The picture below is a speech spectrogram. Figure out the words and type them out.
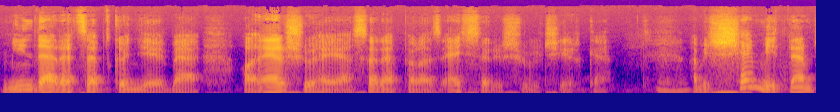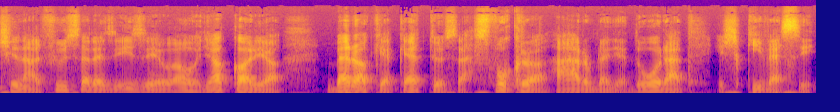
minden recept könyvébe az első helyen szerepel az egyszerű sült csirke uh-huh. ami semmit nem csinál, fűszerezi, izé, ahogy akarja, berakja 200 fokra háromnegyed órát, és kiveszi.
